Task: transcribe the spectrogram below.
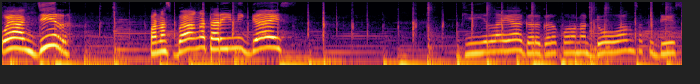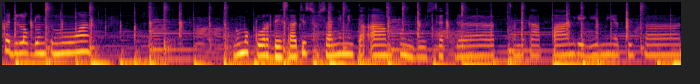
Weh anjir. Panas banget hari ini guys. Gila ya gara-gara corona doang Satu desa di lockdown semua Gue mau keluar desa aja susahnya minta ampun Buset dah. Sampai kapan kayak gini ya Tuhan?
